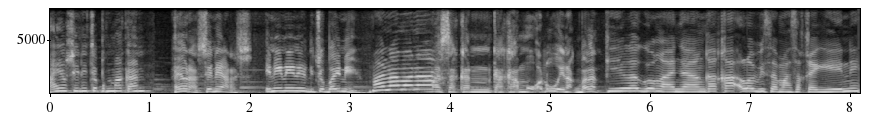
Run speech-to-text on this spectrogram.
ayo sini cepet makan. Ayo Ras, sini Ras. Ini, ini, ini, dicobain nih. mana, mana? Masakan kakakmu, aduh enak banget. Gila, gue nggak nyangka, Kak, lo bisa masak kayak gini.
